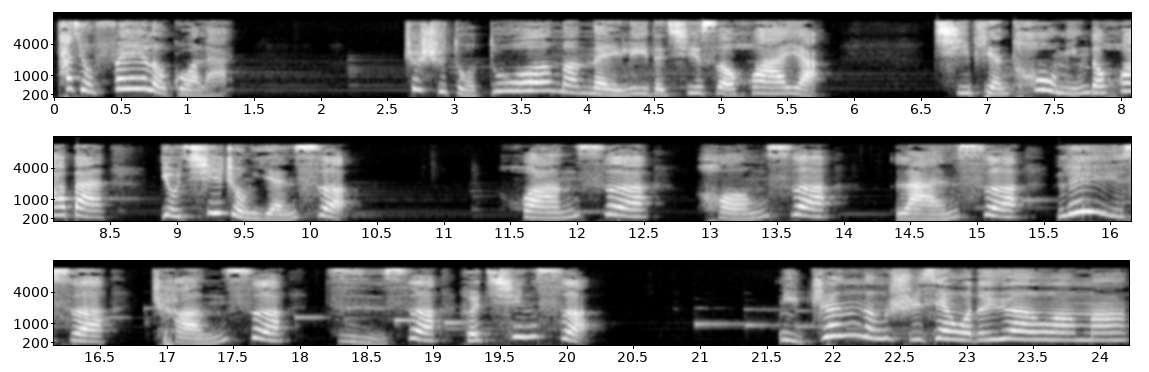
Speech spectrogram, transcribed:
它就飞了过来。这是朵多么美丽的七色花呀！七片透明的花瓣有七种颜色：黄色、红色、蓝色、绿色、橙色、紫色和青色。你真能实现我的愿望吗？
